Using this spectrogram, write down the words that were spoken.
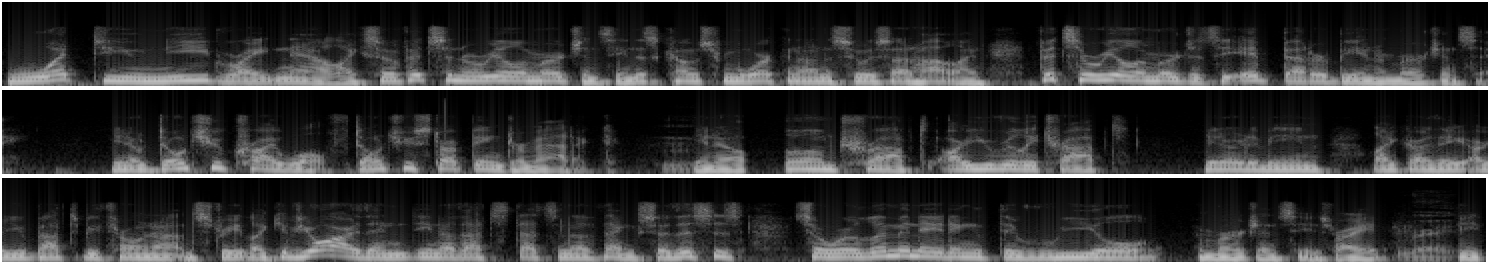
what do you need right now? Like, so if it's in a real emergency, and this comes from working on a suicide hotline, if it's a real emergency, it better be an emergency. You know, don't you cry wolf. Don't you start being dramatic. Hmm. You know, oh, I'm trapped. Are you really trapped? You know what I mean? Like, are they? Are you about to be thrown out in the street? Like, if you are, then you know that's that's another thing. So this is so we're eliminating the real emergencies, right? Right. The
